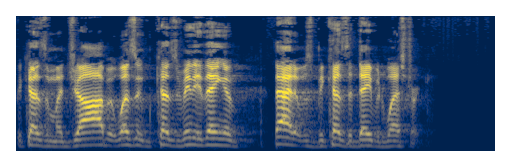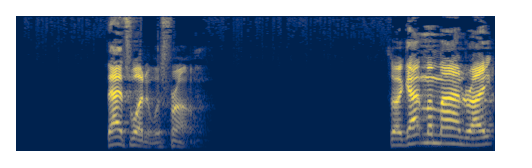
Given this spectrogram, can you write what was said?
because of my job. It wasn't because of anything of that. It was because of David Westerick. That's what it was from. So I got my mind right.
